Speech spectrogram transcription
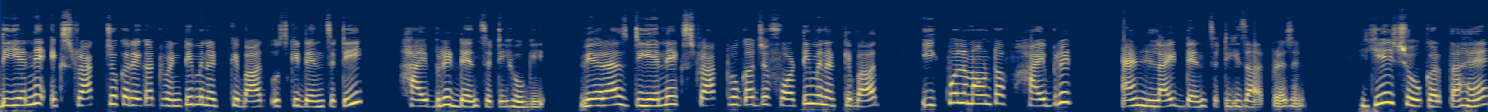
डीएनए एक्सट्रैक्ट जो करेगा ट्वेंटी मिनट के बाद, उसकी डेंसिटी हाइब्रिड डेंसिटी होगी। वेयर एज डीएनए एक्सट्रैक्ट होगा जो फोर्टी मिनट के बाद equal amount of hybrid and light densities are present ये शो करता है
